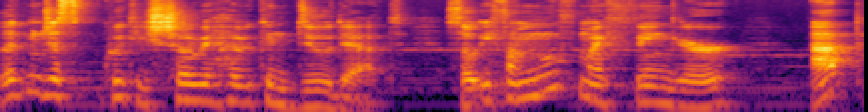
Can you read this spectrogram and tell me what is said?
Let me just quickly show you how you can do that. So if I move my finger up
